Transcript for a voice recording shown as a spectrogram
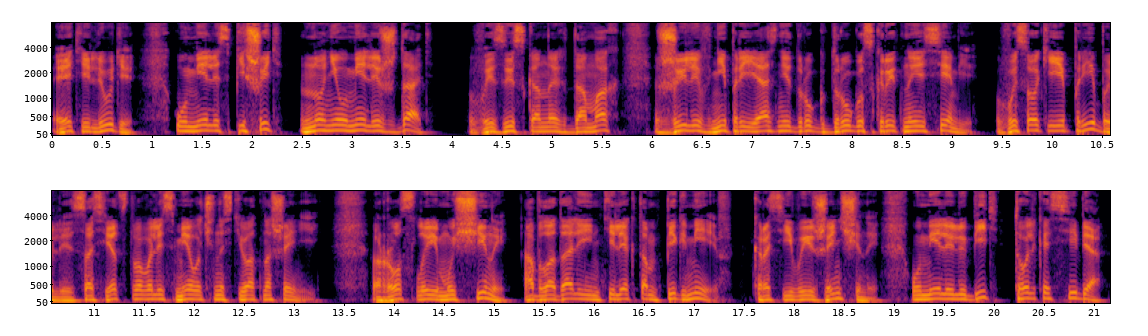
Эти люди умели спешить, но не умели ждать. В изысканных домах жили в неприязни друг к другу скрытные семьи. Высокие прибыли соседствовали с мелочностью отношений. Рослые мужчины обладали интеллектом пигмеев – Красивые женщины умели любить только себя.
